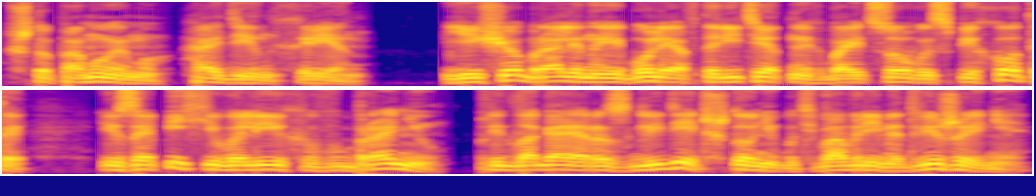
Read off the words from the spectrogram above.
что, по-моему, один хрен. Еще брали наиболее авторитетных бойцов из пехоты и запихивали их в броню, предлагая разглядеть что-нибудь во время движения.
